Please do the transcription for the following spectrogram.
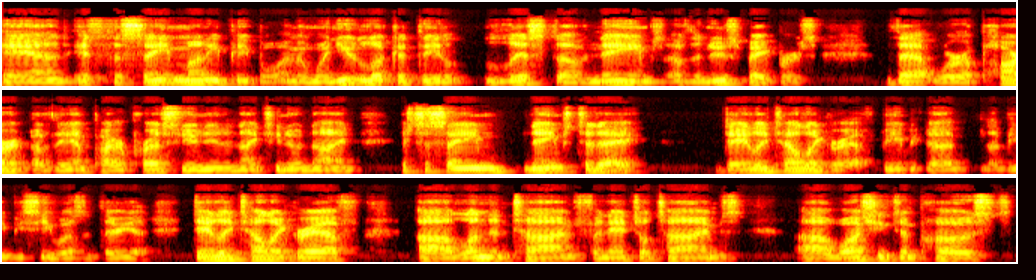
And it's the same money people. I mean, when you look at the list of names of the newspapers that were a part of the Empire Press Union in 1909, it's the same names today. Daily Telegraph, uh, BBC wasn't there yet. Daily Telegraph, uh, London Times, Financial Times, uh, Washington Post,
